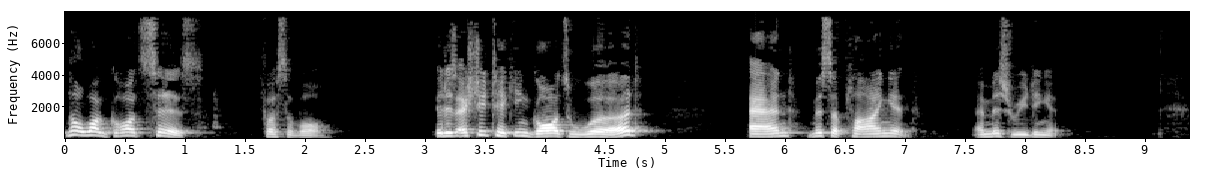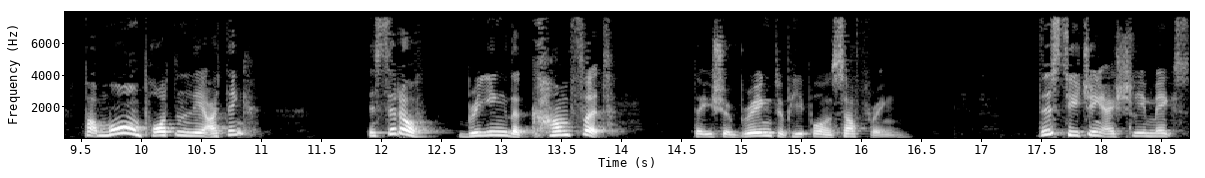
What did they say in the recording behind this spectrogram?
not what God says, first of all. It is actually taking God's word and misapplying it and misreading it. But more importantly, I think instead of bringing the comfort that you should bring to people in suffering, this teaching actually makes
